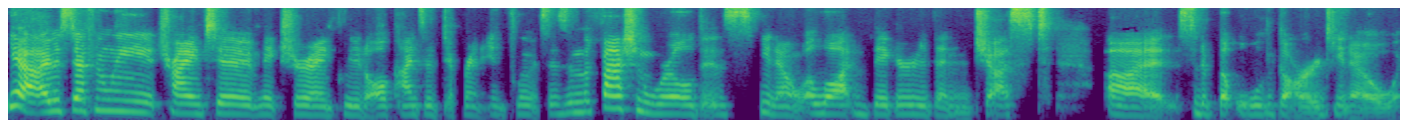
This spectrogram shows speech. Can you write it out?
Yeah, I was definitely trying to make sure I included all kinds of different influences. And the fashion world is, you know, a lot bigger than just uh, sort of the old guard, you know,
